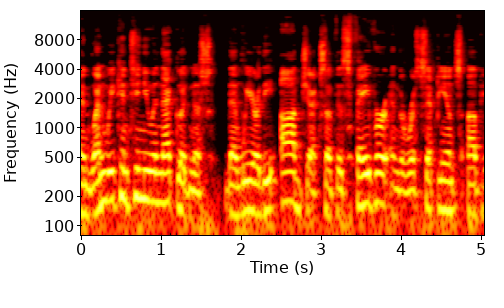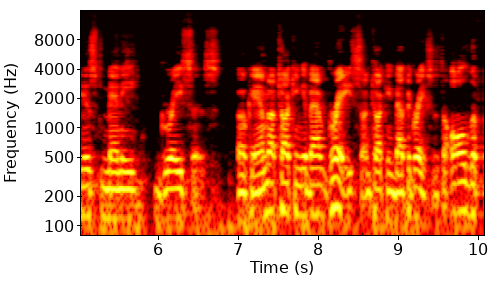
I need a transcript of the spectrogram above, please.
and when we continue in that goodness, then we are the objects of his favor and the recipients of his many graces. Okay, I'm not talking about grace, I'm talking about the graces, all the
